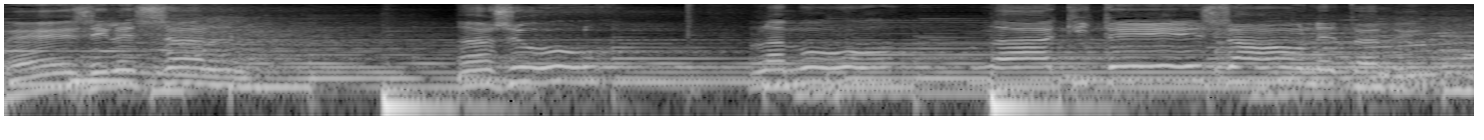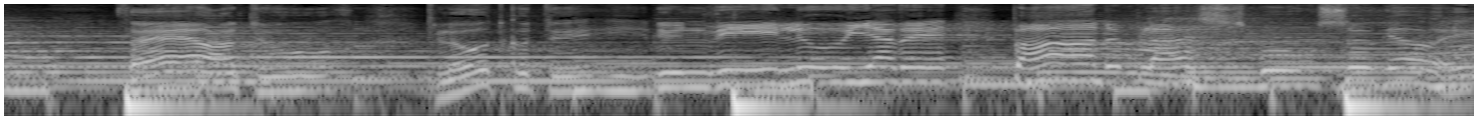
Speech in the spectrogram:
Mais il est seul un jour, l'amour l'a quitté, s'en est allé faire un tour de l'autre côté d'une ville où il n'y avait pas de place pour se garer.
